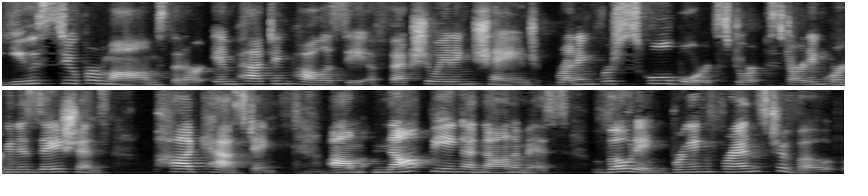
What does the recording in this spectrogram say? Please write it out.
use super moms that are impacting policy, effectuating change, running for school boards, start, starting organizations, podcasting, um, not being anonymous, voting, bringing friends to vote,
